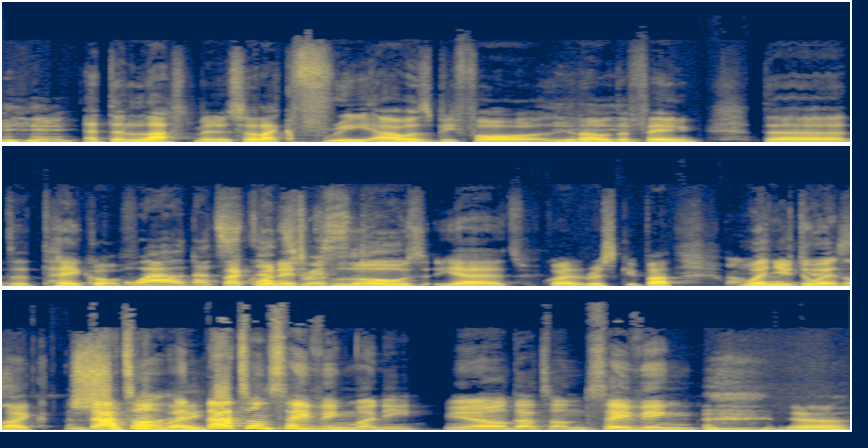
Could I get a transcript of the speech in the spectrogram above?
Mhm. at the last minute, so like three hours before you know the Mhm. thing, the the takeoff. Wow, that's Like when that's it risky. closes, yeah, it's quite risky. But Don't when you do it like and that's super on late, and that's on saving money you know that's on saving yeah.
